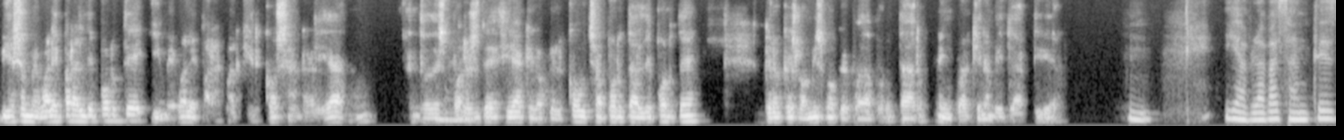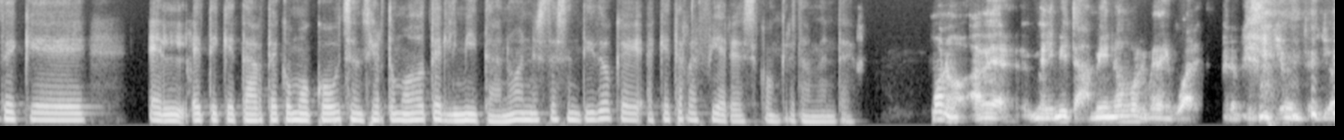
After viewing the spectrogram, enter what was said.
Y eso me vale para el deporte y me vale para cualquier cosa en realidad, ¿no? Entonces, por eso te decía que lo que el coach aporta al deporte, creo que es lo mismo que puede aportar en cualquier ámbito de actividad. Mm. Y hablabas antes de que el etiquetarte como coach en cierto modo te limita, ¿no? En este sentido, ¿a qué te refieres concretamente? Bueno, a ver, me limita a mí no porque me da igual, pero yo, yo,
